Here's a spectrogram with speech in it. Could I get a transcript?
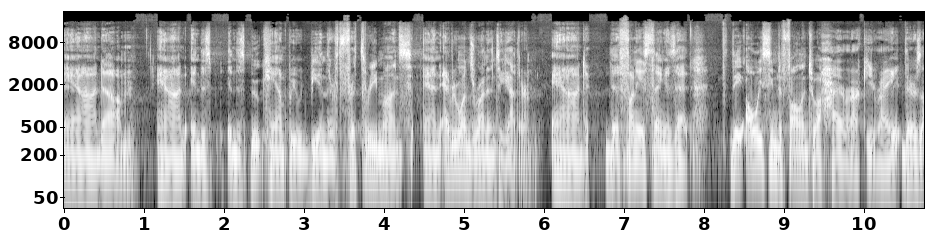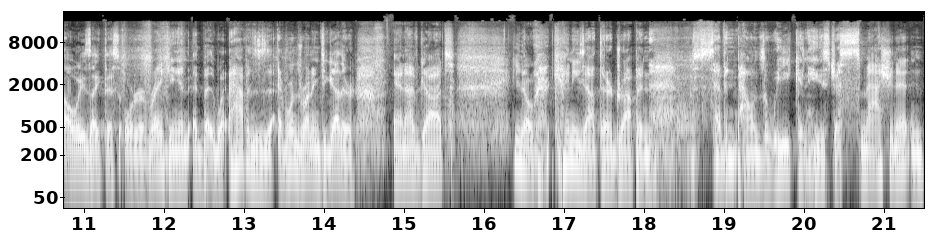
And, um, and in this in this boot camp, we would be in there for three months, and everyone's running together. And the funniest thing is that they always seem to fall into a hierarchy, right? There's always like this order of ranking, and, and but what happens is that everyone's running together, and I've got, you know, Kenny's out there dropping seven pounds a week, and he's just smashing it, and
